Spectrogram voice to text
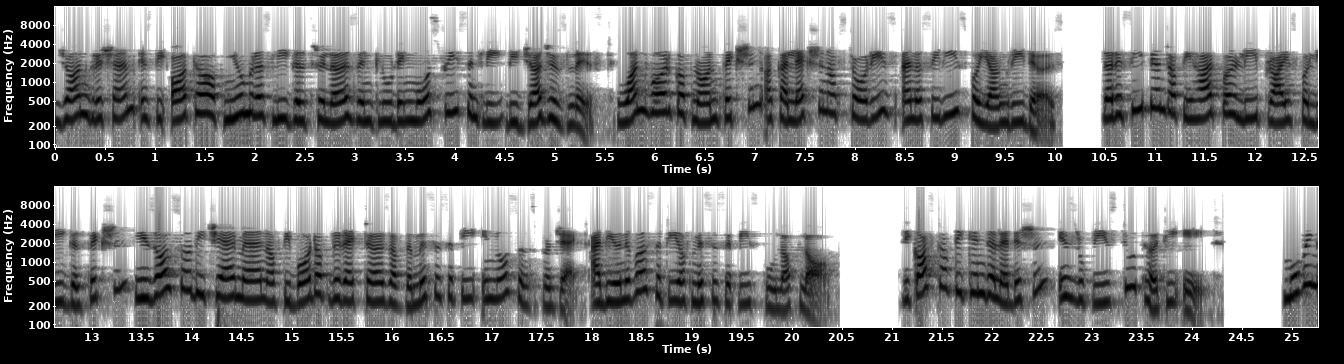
John Grisham is the author of numerous legal thrillers, including most recently The Judge's List, one work of non-fiction, a collection of stories, and a series for young readers. The recipient of the Harper Lee Prize for Legal Fiction, he is also the chairman of the board of directors of the Mississippi Innocence Project at the University of Mississippi School of Law. The cost of the Kindle edition is rupees 238. Moving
